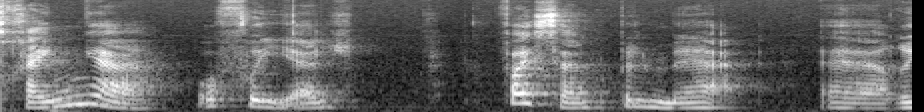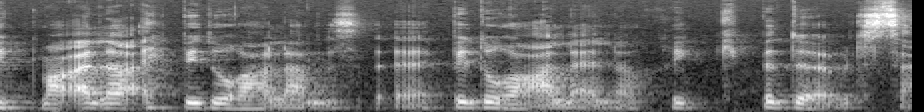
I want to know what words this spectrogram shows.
trenger å få hjelp f.eks. med ryggma- eller epidural, epidural eller ryggbedøvelse.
